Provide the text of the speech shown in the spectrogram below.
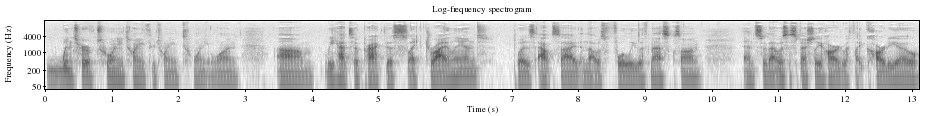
winter of 2020 through 2021 um, we had to practice like dry land was outside and that was fully with masks on and so that was especially hard with like cardio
